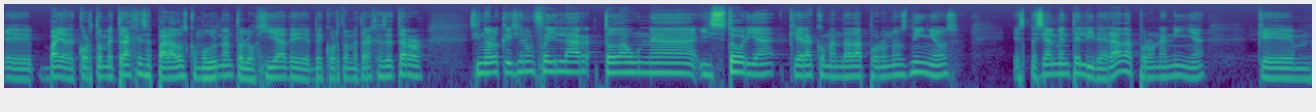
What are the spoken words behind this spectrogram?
eh, vaya, de cortometrajes separados como de una antología de, de cortometrajes de terror, sino lo que hicieron fue hilar toda una historia que era comandada por unos niños, especialmente liderada por una niña que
